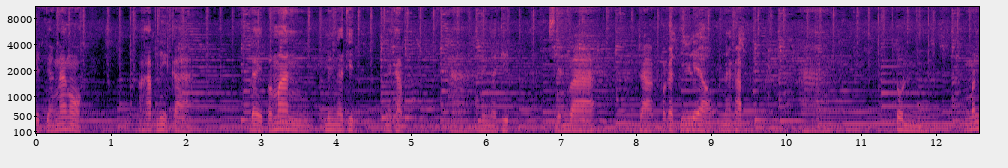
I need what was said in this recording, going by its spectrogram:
ล็ดยางหน้างอกนะครับ นี่ก็ได้ประมาณหนึ่งอาทิตย์นะครับ หนึ่งอาทิตย์เสียนว่าจากปกติแล้วนะครับต้นมัน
